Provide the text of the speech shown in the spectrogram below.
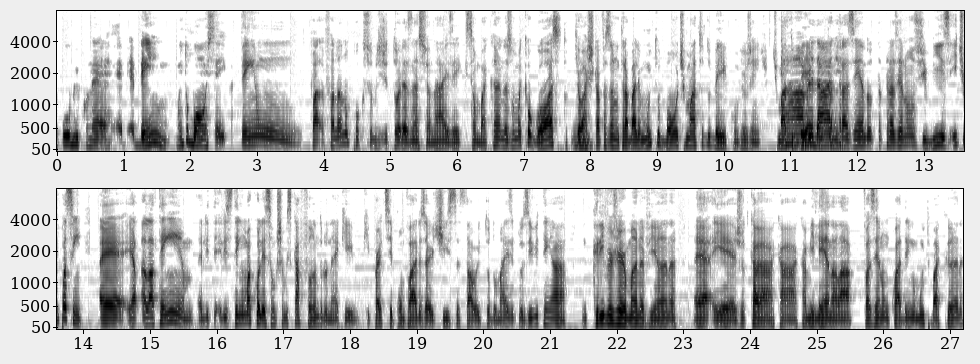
público, né? É, é, bem, muito bom isso aí. Cara. Tem um. Falando um pouco sobre editoras nacionais aí que são bacanas, uma que eu gosto, que hum. eu acho que tá fazendo um trabalho muito bom, o Ultimato do Bacon, viu, gente? Ultimato ah, Bacon tá verdade. tá trazendo, tá trazendo uns gibis. E, tipo assim, é, ela tem. Eles têm uma coleção que chama Escafandro, né? Que, que participam vários artistas e tal tal e tudo mais. Inclusive tem a incrível Germana Viana é, é, junto com a, com, a, com a, Milena lá fazendo um quadrinho muito bacana.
